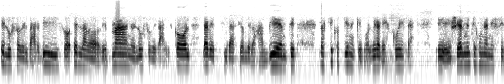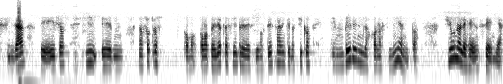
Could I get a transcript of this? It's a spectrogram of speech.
el uso del barbijo, el lavado de manos, el uso del alcohol, la ventilación de los ambientes. Los chicos tienen que volver a la escuela. Eh, realmente es una necesidad de ellos y em, nosotros como, como pediatras siempre decimos, ustedes saben que los chicos embeben los conocimientos. Si uno les enseña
